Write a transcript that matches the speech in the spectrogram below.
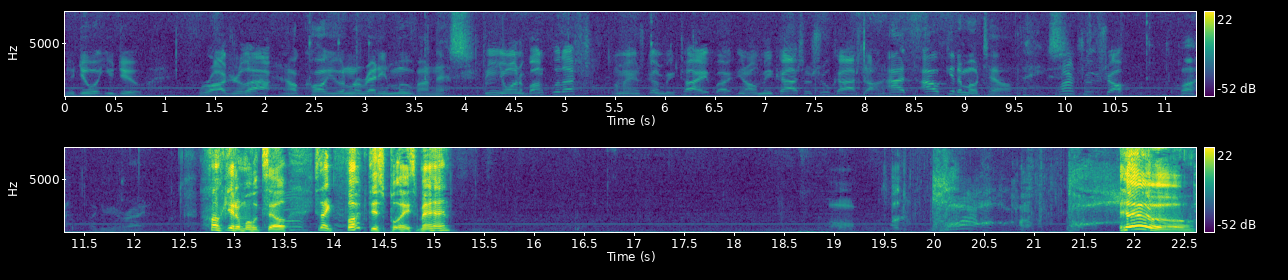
you do what you do. Roger that. And I'll call you when we're ready to move on this. Mm, you want to bunk with us? I mean, it's gonna be tight, but you know, me casa, su casa. I, I'll get a motel, thanks. Why don't you yourself? I'll give you a ride. I'll get a motel. He's like, fuck this place, man. Ew.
